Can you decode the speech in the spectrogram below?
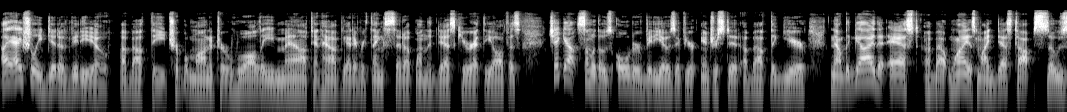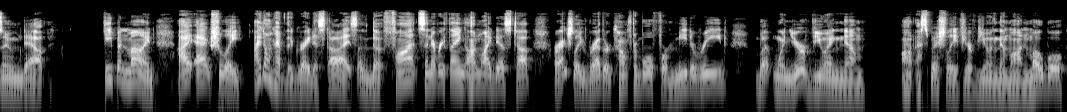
I actually did a video about the triple monitor WALI mount and how I've got everything set up on the desk here at the office. Check out some of those older videos if you're interested about the gear. Now, the guy that asked about why is my desktop so zoomed out, Keep in mind, I actually I don't have the greatest eyes. The fonts and everything on my desktop are actually rather comfortable for me to read, but when you're viewing them, especially if you're viewing them on mobile,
